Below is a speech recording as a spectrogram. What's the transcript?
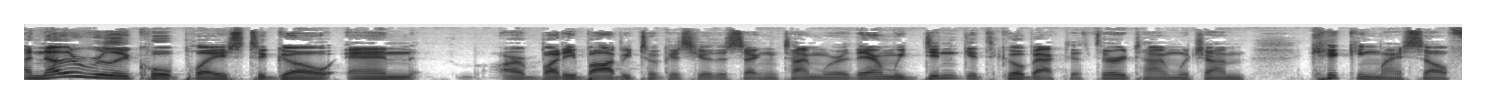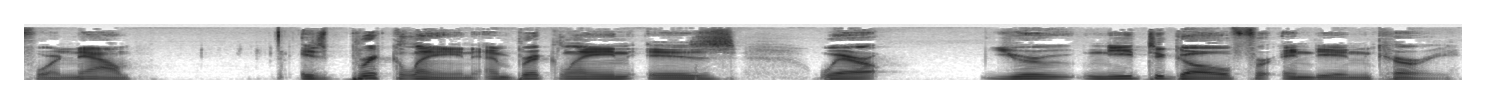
another really cool place to go, and our buddy Bobby took us here the second time we were there, and we didn't get to go back the third time, which I'm kicking myself for now. Is Brick Lane, and Brick Lane is where you need to go for Indian curry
